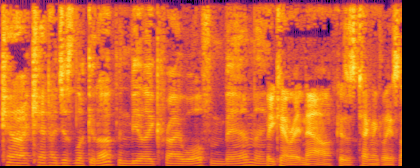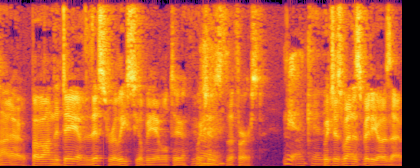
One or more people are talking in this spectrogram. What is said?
Can I? Can't I just look it up and be like "Cry Wolf" and bam? I, But you can't right now because technically it's not out. But on the day of this release, you'll be able to, which is the first, Yeah. okay, which is when this video is out,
